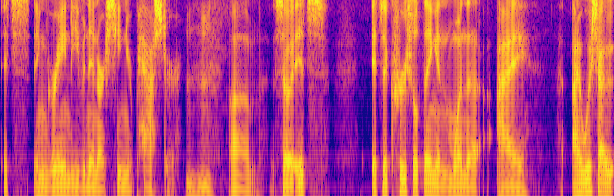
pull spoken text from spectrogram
it's ingrained even in our senior pastor. Um, so it's it's a crucial thing and one that I I wish I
